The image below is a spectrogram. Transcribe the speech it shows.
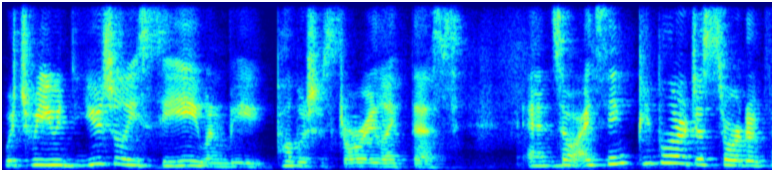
which we would usually see when we publish a story like this and so I think people are just sort of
